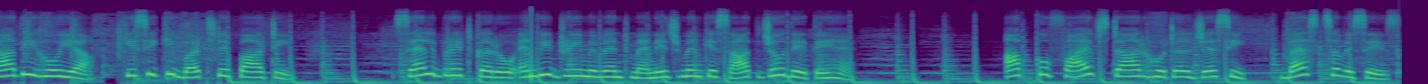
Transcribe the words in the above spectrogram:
शादी हो या किसी की बर्थडे पार्टी सेलिब्रेट करो एनबी ड्रीम इवेंट मैनेजमेंट के साथ जो देते हैं। आपको फाइव स्टार होटल जैसी बेस्ट सर्विसेज़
